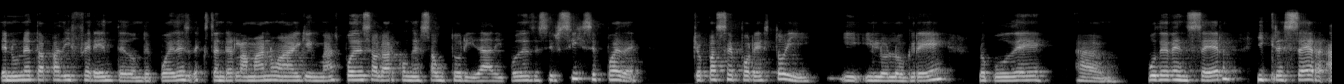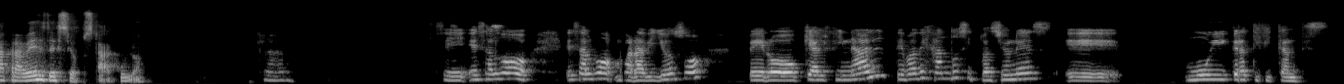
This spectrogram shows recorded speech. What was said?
en una etapa diferente donde puedes extender la mano a alguien más, puedes hablar con esa autoridad y puedes decir, sí, se puede. Yo pasé por esto y, y, lo logré, lo pude, pude vencer y crecer a través de ese obstáculo. Claro. Sí, es algo, es algo maravilloso pero que al final te va dejando situaciones eh, muy gratificantes.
